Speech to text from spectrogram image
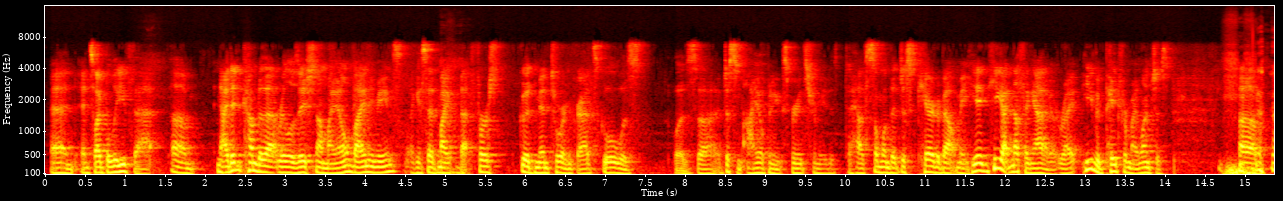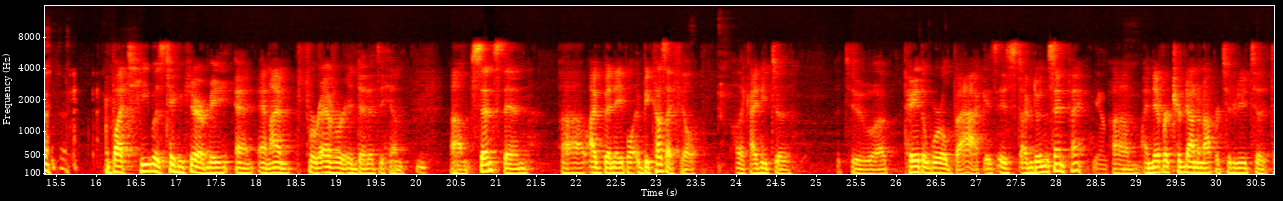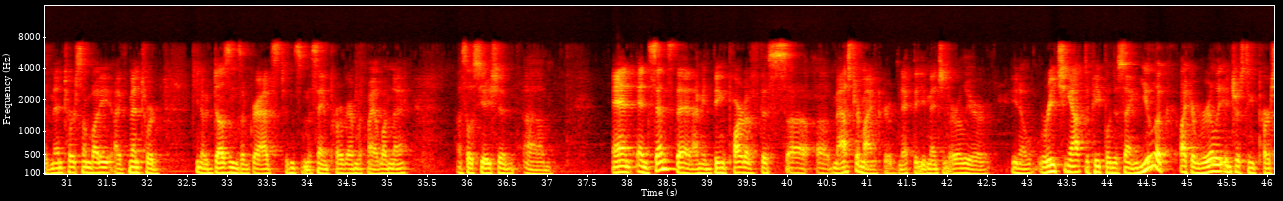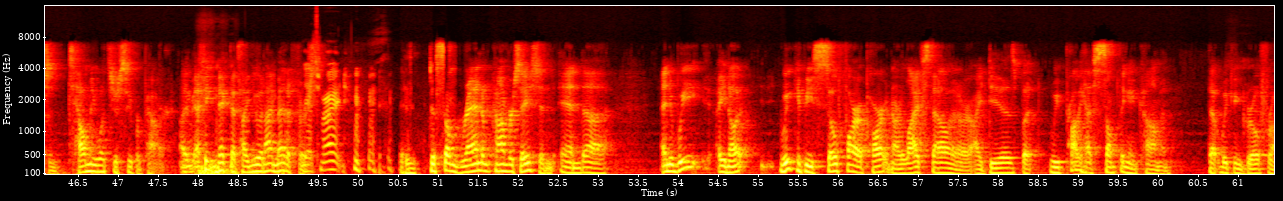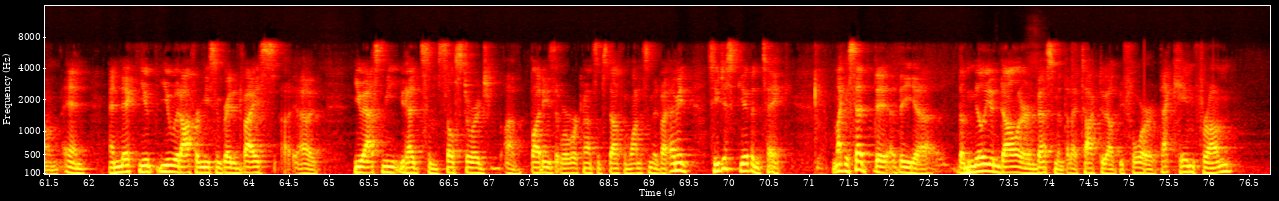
And, and so I believe that. Um, and I didn't come to that realization on my own by any means. Like I said, my that first good mentor in grad school was was uh, just an eye-opening experience for me to, to, have someone that just cared about me. He had, he got nothing out of it, right? He even paid for my lunches, um, but he was taking care of me, and and I'm forever indebted to him. Um, since then, uh, I've been able because I feel like I need to to uh, pay the world back. Is, is I'm doing the same thing. Yeah. Um, I never turned down an opportunity to to mentor somebody. I've mentored, you know, dozens of grad students in the same program with my alumni association. Um, and and since then, I mean, being part of this uh, uh, mastermind group, Nick, that you mentioned earlier, you know, reaching out to people and just saying, "You look like a really interesting person. Tell me what's your superpower." I, mean, I think Nick, that's how you and I met at first. That's right. just some random conversation, and uh, and we, you know, we could be so far apart in our lifestyle and our ideas, but we probably have something in common that we can grow from. And and Nick, you you would offer me some great advice. Uh, you asked me, you had some self storage uh, buddies that were working on some stuff and wanted some advice. I mean, so you just give and take. And like I said, the the uh, the million dollar investment that I talked about before that came from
